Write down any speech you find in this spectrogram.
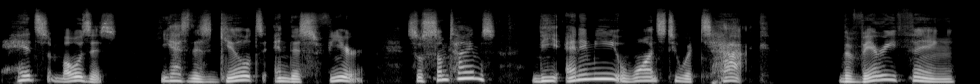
hits Moses. He has this guilt and this fear. So sometimes the enemy wants to attack the very thing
